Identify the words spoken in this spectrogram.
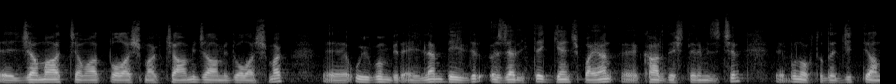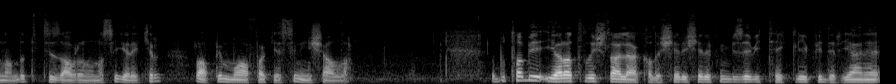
E, cemaat cemaat dolaşmak, cami cami dolaşmak e, uygun bir eylem değildir. Özellikle genç bayan e, kardeşlerimiz için e, bu noktada ciddi anlamda titiz davranılması gerekir. Rabbim muvaffak etsin inşallah. E, bu tabi yaratılışla alakalı. Şer-i Şerif'in bize bir teklifidir. Yani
